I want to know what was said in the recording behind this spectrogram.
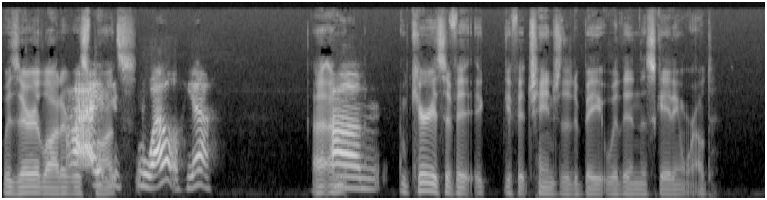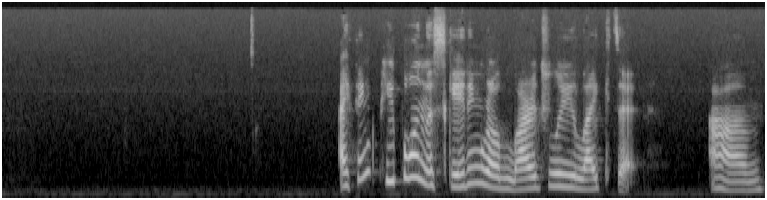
was there a lot of response I, well yeah I'm, um, I'm curious if it if it changed the debate within the skating world I think people in the skating world largely liked it. Um,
